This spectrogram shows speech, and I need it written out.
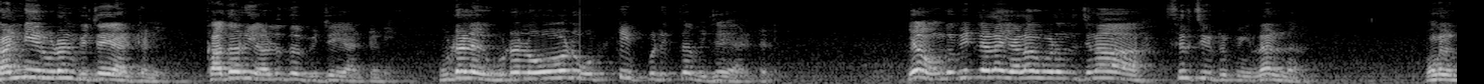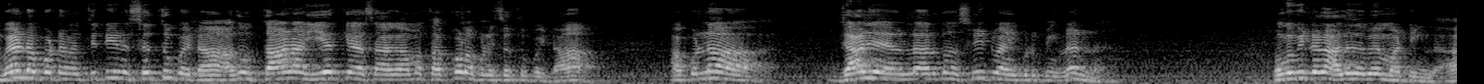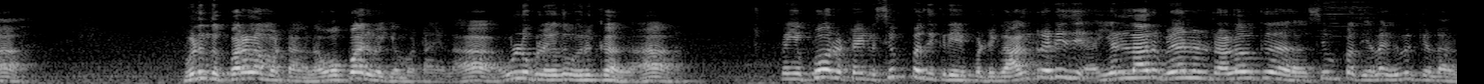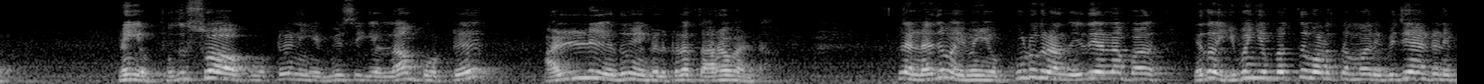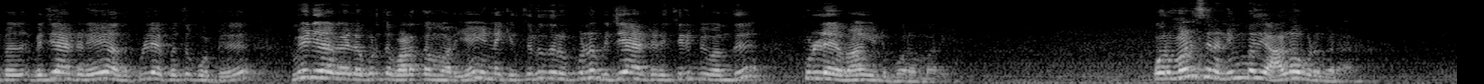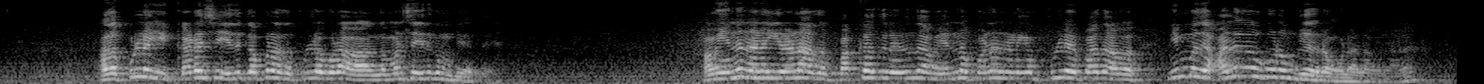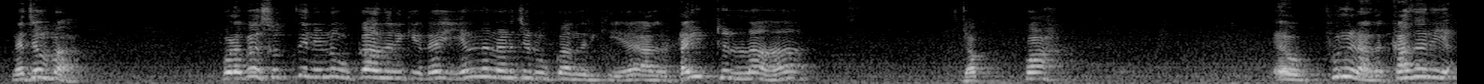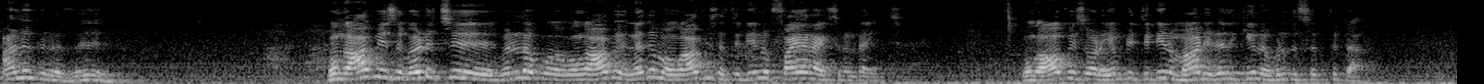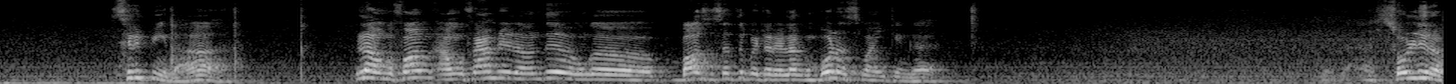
கண்ணீருடன் விஜய் ஆண்டனி கதறி அழுத விஜய் ஆண்டனி உடலை உடலோடு ஒட்டி பிடித்த விஜய் ஆண்டனி. ஏன் உங்க வீட்டிலலாம் இலவு விழுந்துச்சுன்னா சிரிச்சுக்கிட்டு இருப்பீங்களா என்ன? உங்களுக்கு வேண்டப்பட்டவன் திடீர்னு செத்து போயிட்டான் அதுவும் தானா இயற்கையா சாகாம தற்கொலை பண்ணி செத்து போயிட்டான். அப்படின்னா ஜாலியா எல்லாருக்கும் ஸ்வீட் வாங்கி கொடுப்பீங்களா என்ன? உங்க வீட்டிலலாம் அழுகவே மாட்டீங்களா? விழுந்து பரள மாட்டாங்களா? ஒப்பாரி வைக்க மாட்டாங்களா? உள்ளுக்குள்ள எதுவும் இருக்காதா? நீங்கள் போகிற டைட்டில் சிம்பதி கிரியேட் பண்ணுறீங்களா ஆல்ரெடி எல்லாரும் வேணுன்ற அளவுக்கு சிம்பதி எல்லாம் இருக்கு எல்லாருக்கும். நீங்கள் புதுசாக போட்டு நீங்கள் மியூசிக் எல்லாம் போட்டு அள்ளி எதுவும் எங்களுக்கெல்லாம் தர வேண்டாம். இல்லை நிஜமா இவங்க கொடுக்குற அந்த இது எல்லாம் பா ஏதோ இவங்க பெற்று வளர்த்த மாதிரி விஜய் ஆண்டனி விஜய் ஆண்டனியும் அந்த பிள்ளைய பெற்று போட்டு மீடியா கையில் கொடுத்து வளர்த்த மாதிரியும் இன்னைக்கு திருதிருப்புன்னு விஜய் ஆண்டனி திருப்பி வந்து புள்ளைய வாங்கிட்டு போற மாதிரி. ஒரு மனுஷனை நிம்மதியை அளவு விடுங்கடா. அந்த பிள்ளைக்கு கடைசி இதுக்கப்புறம் அந்த புள்ள கூட அந்த மனுஷன் இருக்க முடியாது. அவன் என்ன நினைக்கிறானோ அந்த பக்கத்துல இருந்து அவன் என்ன பண்ண நினைக்கிறான் பிள்ளைய பார்த்து அவன் நிம்மதி அழுக கூட முடியாதுடா அவங்களால அவனா. நிஜமா? இவ்வளோ பேர் சுற்றி நின்று உட்கார்ந்துருக்கீல என்ன நினச்சிட்டு உட்கார்ந்துருக்கிய? அதில் டைட்டில்லாம் எப்பா? புரியல அந்த கதறி அழுகிறது. உங்க ஆபீஸ் வெடிச்சு வெளில போ உங்க ஆபீஸ் நிஜமா உங்க ஆபீஸ்ல திடீர்னு ஃபயர் ஆக்சிடென்ட் ஆயிடுச்சு. உங்க ஆபீஸோட எம்பி திடீர்னு மாடியில இருந்து கீழே விழுந்து செத்துட்டா. சிரிப்பீங்களா? இல்ல அவங்க ஃபார்ம் அவங்க ஃபேமிலியில வந்து உங்க பாஸ் செத்து போயிட்டார் எல்லாருக்கும் போனஸ் வாங்கிக்கோங்க. சொல்லிடுற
